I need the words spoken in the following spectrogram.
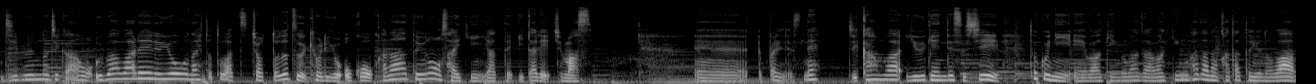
自分の時間を奪われるような人とはちょっとずつ距離を置こうかなというのを最近やっていたりします。えー、やっぱりですね時間は有限ですし特に、えー、ワーキングマザーワーキングファザーの方というのは、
